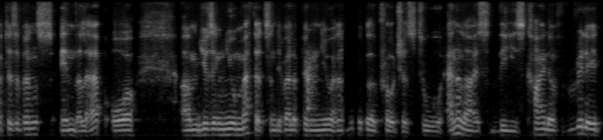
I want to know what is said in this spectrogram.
participants in the lab or um, using new methods and developing new analytical approaches to analyze these kind of really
